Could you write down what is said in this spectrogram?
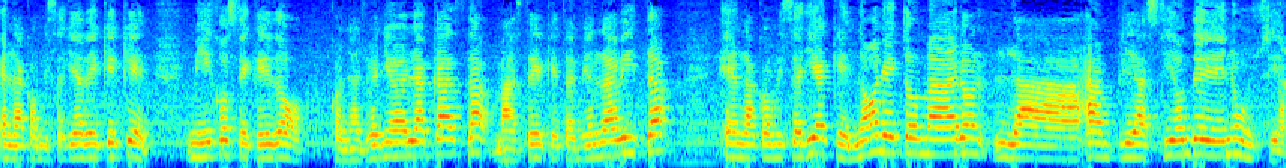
en la comisaría de Quequén. Mi hijo se quedó con el dueño de la casa, más él que también la habita, en la comisaría que no le tomaron la ampliación de denuncia.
